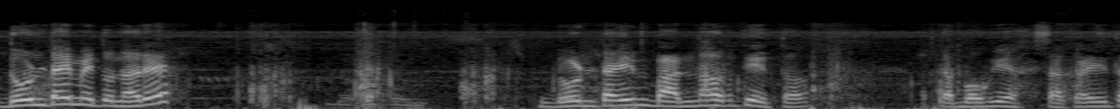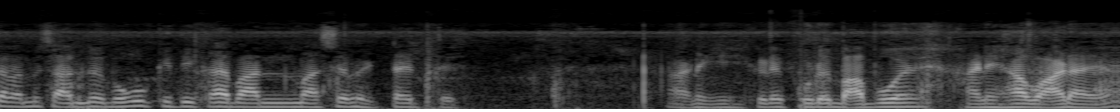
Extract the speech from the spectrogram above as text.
दोन टाईम येतो ना रे? दोन टाईम बांधणावरती येतं. आता बघूया सकाळी तर आम्ही चाललोय बघू किती काय बांध मासे भेटत आहेत ते. आणि इकडे पुढे बाबू आहे आणि हा वाडा आहे.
